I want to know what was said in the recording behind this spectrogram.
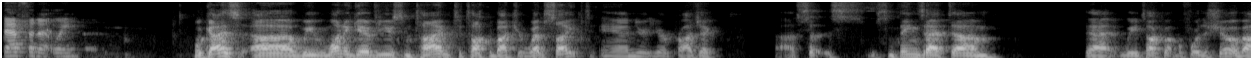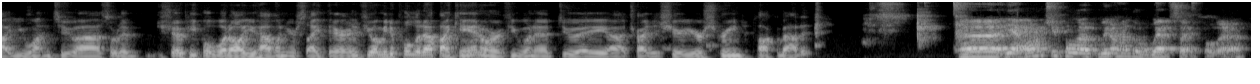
Definitely. Well, guys, uh, we want to give you some time to talk about your website and your, your project. Uh, so, some things that um, that we talked about before the show about you wanting to uh, sort of show people what all you have on your site there. And if you want me to pull it up, I can. Or if you want to do a uh, try to share your screen to talk about it. Uh, yeah, why don't you pull up? We don't have the website pulled up,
